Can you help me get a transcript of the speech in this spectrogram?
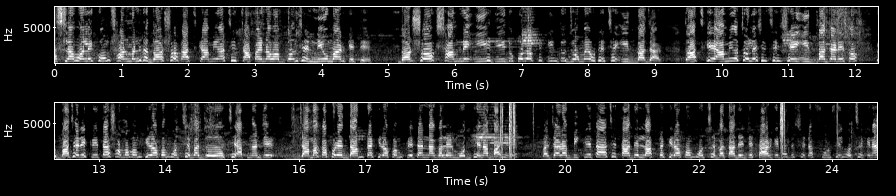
আসসালামু আলাইকুম, সম্মানিত দর্শক, আজকে আমি আছি চাঁপাইনবাবগঞ্জের নিউ মার্কেটে। দর্শক, সামনে ঈদ ঈদ উপলক্ষে কিন্তু জমে উঠেছে ঈদ বাজার। তো আজকে আমিও চলে এসেছি সেই ঈদ বাজারে। তো বাজারে ক্রেতা সমাগম কীরকম হচ্ছে বা হচ্ছে, আপনার যে জামা কাপড়ের দামটা কীরকম ক্রেতার নাগালের মধ্যে না বাহিরে? বা যারা বিক্রেতা আছে, তাদের লাভটা কীরকম হচ্ছে বা তাদের যে টার্গেট আছে সেটা ফুলফিল হচ্ছে কিনা?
